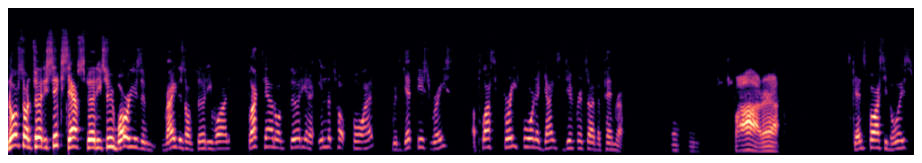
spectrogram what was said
North's on 36, South's 32, Warriors and Raiders on 31, Blacktown on 30 and are in the top five with, get this, Rhys, a plus 3 4 and against difference over Penrith. Far out. It's getting spicy, boys.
